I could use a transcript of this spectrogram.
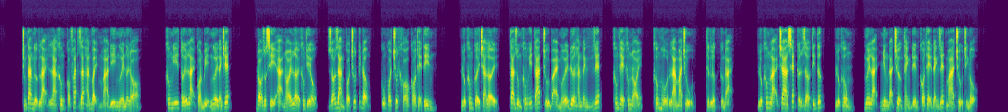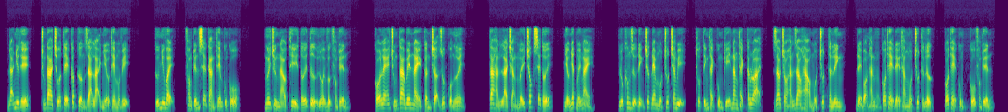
Chúng ta ngược lại là không có phát giác hắn vậy mà đi ngươi nơi đó. Không nghĩ tới lại còn bị ngươi đánh chết. Đỏ dô xì ạ nói lời không thiếu, rõ ràng có chút kích động, cũng có chút khó có thể tin. Lục không cười trả lời, ta dùng không ít át chủ bài mới đưa hắn đánh giết không thể không nói, không hổ là ma chủ, thực lực cường đại. Lục không lại tra xét cơn dở tin tức, lục không, ngươi lại nhưng đã trưởng thành đến có thể đánh giết ma chủ trình độ. Đã như thế, chúng ta chúa tể cấp cường giả lại nhiều thêm một vị. Cứ như vậy, phòng tuyến sẽ càng thêm củng cố. Ngươi chừng nào thì tới tử lôi vực phòng tuyến. Có lẽ chúng ta bên này cần trợ giúp của ngươi. Ta hẳn là chẳng mấy chốc sẽ tới, nhiều nhất mấy ngày. Lục không dự định trước đem một chút trang bị, thuộc tính thạch cùng kỹ năng thạch các loại, giao cho hắn giao hảo một chút thần linh, để bọn hắn có thể để thăng một chút thực lực, có thể củng cố phòng tuyến.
